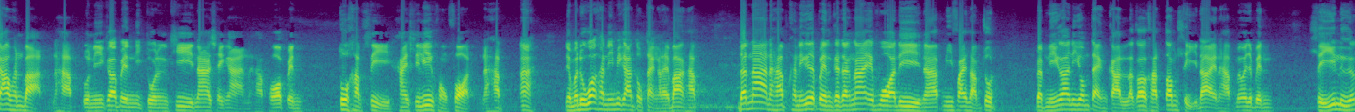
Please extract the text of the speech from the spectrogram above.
9,000 บาทนะครับ ตัวนี้ก็เป็นอีกตัวหนึ่งที่น่าใช้งานนะครับ เพราะว่าเป็นตัวขับ4 High Series ของ Ford นะครับอะเดี๋ยวมาดูว่าคันนี้มีการตกแต่งอะไรบ้างครับ ด้านหน้านะครับ คันนี้ก็จะเป็นกระจังหน้า FORD นะครับ มีไฟ 3 จุด แบบนี้ก็นิยมแต่งกัน แล้วก็คัสตอมสีได้นะครับ ไม่ว่าจะเป็น สีเหลือง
